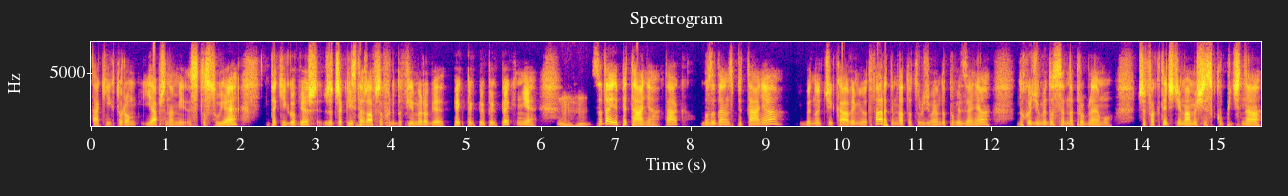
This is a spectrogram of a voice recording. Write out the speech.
takiej, którą ja przynajmniej stosuję, takiego wiesz, że checklista zawsze wchodzę do firmy, robię pyk, pyk, pyk, pyk, pyk, nie. Mhm. Zadaję pytania, tak? Bo zadając pytania, będąc ciekawym i otwartym na to, co ludzie mają do powiedzenia, dochodzimy do sedna problemu. Czy faktycznie mamy się skupić na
